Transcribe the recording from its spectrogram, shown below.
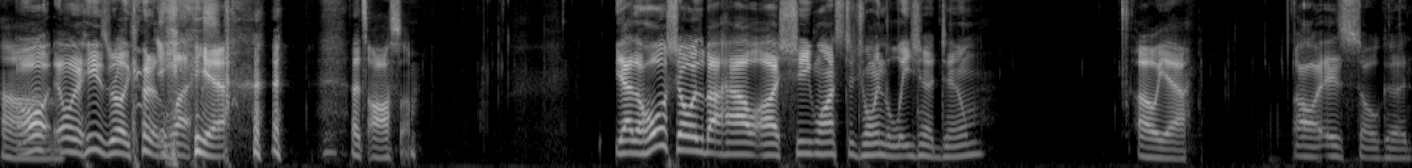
Oh, Um, oh, he's really good as Lex. yeah, that's awesome. Yeah, the whole show is about how uh, she wants to join the Legion of Doom. Oh yeah, Oh, it is so good.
